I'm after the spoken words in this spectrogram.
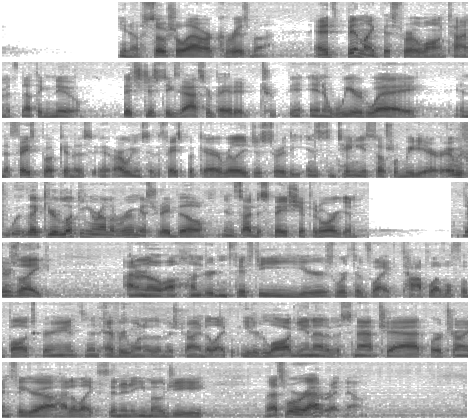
you know, social hour charisma, and it's been like this for a long time. It's nothing new. It's just exacerbated in a weird way in the Facebook and this, I wouldn't even say the Facebook era, really just sort of the instantaneous social media era. It was like you're looking around the room yesterday, Bill, inside the spaceship at Oregon. There's like I don't know, 150 years worth of like top level football experience, and every one of them is trying to like either log in out of a Snapchat or try and figure out how to like send an emoji. That's where we're at right now.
